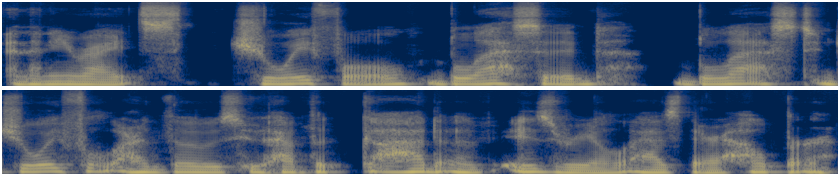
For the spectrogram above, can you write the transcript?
And then he writes, Joyful, blessed, blessed, joyful are those who have the God of Israel as their helper,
